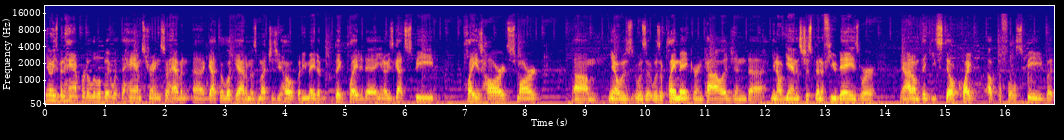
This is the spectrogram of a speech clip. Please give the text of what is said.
You know, he's been hampered a little bit with the hamstring, so haven't uh, got to look at him as much as you hope, but he made a big play today. You know, he's got speed, plays hard, smart. Um, you know, was was was a playmaker in college, and uh, you know, again, it's just been a few days where you know, I don't think he's still quite up to full speed, but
